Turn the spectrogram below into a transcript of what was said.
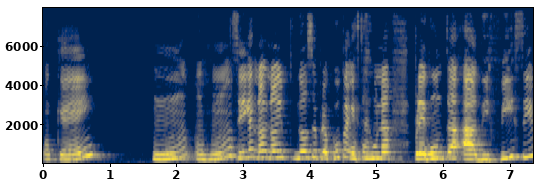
ok. Sigan, no, no, no, se preocupen, esta es una pregunta ah, difícil,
